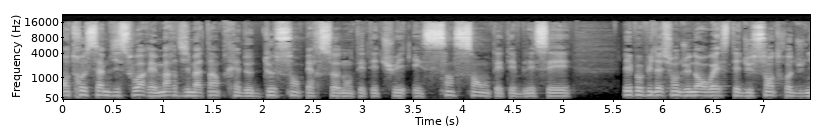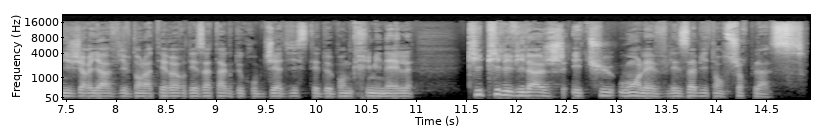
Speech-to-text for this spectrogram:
Entre samedi soir et mardi matin, près de 200 personnes ont été tuées et 500 ont été blessées. Les populations du nord-ouest et du centre du Nigeria vivent dans la terreur des attaques de groupes djihadistes et de bandes criminelles qui pillent les villages et tuent ou enlèvent les habitants sur place.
